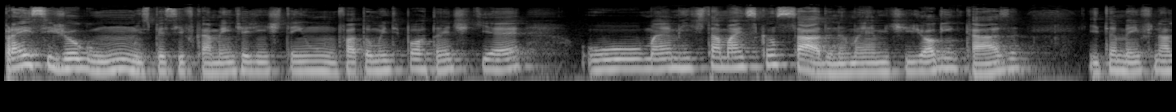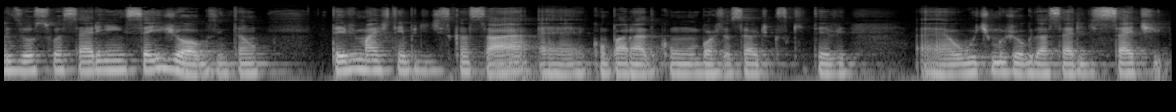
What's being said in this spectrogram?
Para esse jogo 1 especificamente, a gente tem um fator muito importante que é o Miami Heat estar tá mais descansado, né? O Miami Heat joga em casa e também finalizou sua série em seis jogos, então teve mais tempo de descansar é, comparado com o Boston Celtics que teve é, o último jogo da série de sete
